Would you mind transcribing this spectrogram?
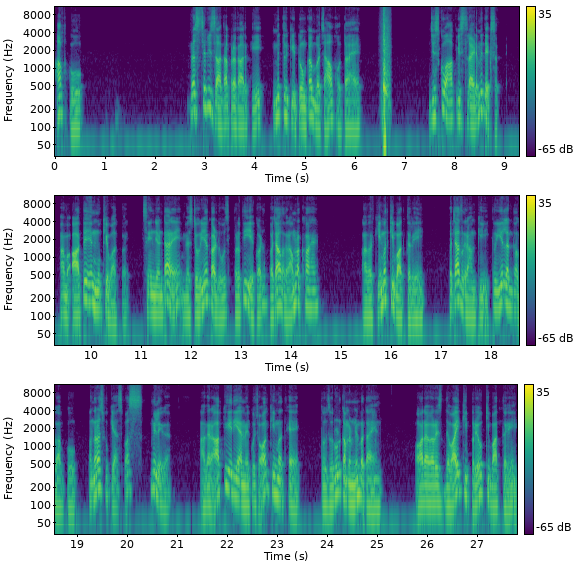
आपको दस से भी ज़्यादा प्रकार के मित्र कीटों का बचाव होता है, जिसको आप इस स्लाइड में देख सकते हैं। अब आते हैं मुख्य बात पर। सिंजेंटा ने वेस्टोरिया का डोज प्रति एकड़ 50 ग्राम रखा है। अगर कीमत की बात करें 50 ग्राम की तो ये लगभग आपको 1500 के आसपास मिलेगा। अगर आपके एरिया में कुछ और कीमत है तो ज़रूर कमेंट में बताएँ। और अगर इस दवाई की प्रयोग की बात करें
